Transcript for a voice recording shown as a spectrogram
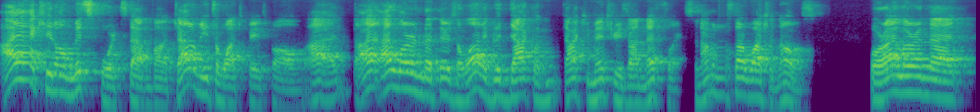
I actually don't miss sports that much. I don't need to watch baseball. I I, I learned that there's a lot of good docu- documentaries on Netflix, and I'm going to start watching those. Or I learned that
